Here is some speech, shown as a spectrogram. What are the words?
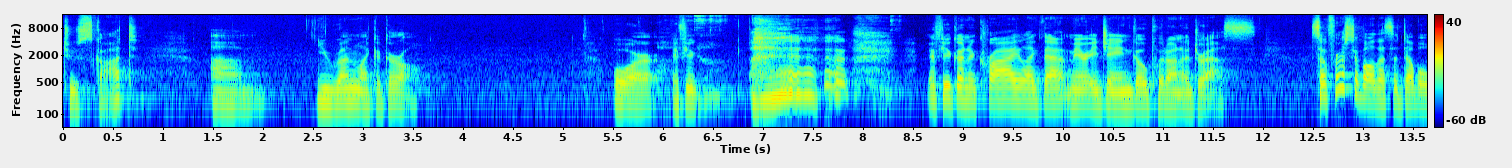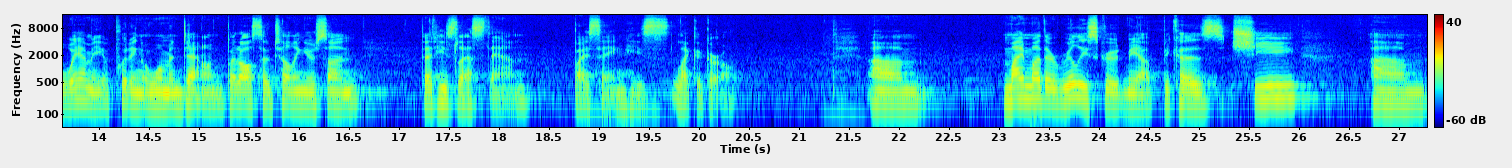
to Scott, um, You run like a girl. Or if you're. if you're going to cry like that, Mary Jane, go put on a dress. So, first of all, that's a double whammy of putting a woman down, but also telling your son that he's less than by saying he's like a girl. Um, my mother really screwed me up because she um,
